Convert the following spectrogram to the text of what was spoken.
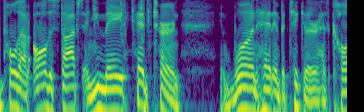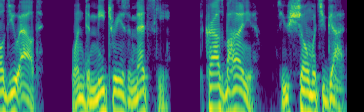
You pulled out all the stops and you made heads turn. And one head in particular has called you out. One Dmitry Zemetsky. The crowd's behind you, so you show 'em what you got.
